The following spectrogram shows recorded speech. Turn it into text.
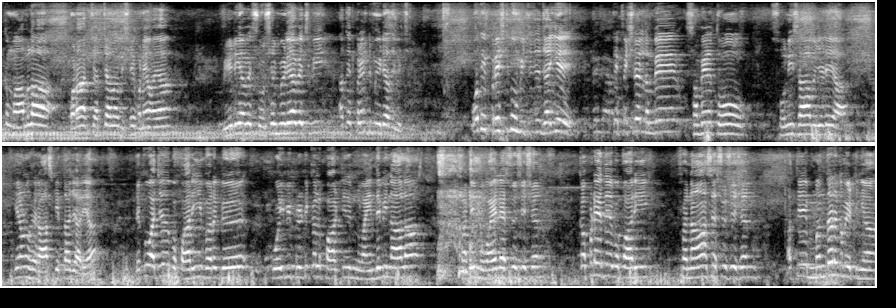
ਇੱਕ ਮਾਮਲਾ ਬੜਾ ਚਰਚਾ ਦਾ ਵਿਸ਼ੇ ਬਣਿਆ ਹੋਇਆ, ਮੀਡੀਆ ਵਿੱਚ, ਸੋਸ਼ਲ ਮੀਡੀਆ ਵਿੱਚ ਵੀ ਅਤੇ ਪ੍ਰਿੰਟ ਮੀਡੀਆ ਦੇ ਵਿੱਚ ਵੀ। ਉਹਦੀ ਪ੍ਰਿਸ਼ਠਭੂਮੀ 'ਚ ਜੇ ਜਾਈਏ ਤੇ ਪਿਛਲੇ ਲੰਬੇ ਸਮੇਂ ਤੋਂ ਸੋਨੀ ਸਾਹਿਬ ਜਿਹੜੇ ਆ, ਇਹਨਾਂ ਨੂੰ ਹਰਾਸ ਕੀਤਾ ਜਾ ਰਿਹਾ। ਦੇਖੋ, ਅੱਜ ਵਪਾਰੀ ਵਰਗ ਕੋਈ ਵੀ ਪੋਲੀਟੀਕਲ ਪਾਰਟੀ ਦੇ ਨੁਮਾਇੰਦੇ ਵੀ ਨਾਲ ਆ। ਸਾਡੀ ਮੋਬਾਈਲ ਐਸੋਸੀਏਸ਼ਨ ਕੱਪੜੇ ਦੇ ਵਪਾਰੀ ਫਾਈਨਾਂਸ ਐਸੋਸੀਏਸ਼ਨ ਅਤੇ ਮੰਦਰ ਕਮੇਟੀਆਂ,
